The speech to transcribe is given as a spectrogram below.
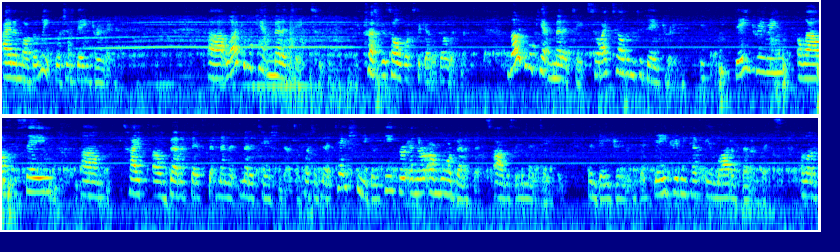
item of the week, which is daydreaming. Uh, a lot of people can't meditate. Trust me, this all works together. Go with me. A lot of people can't meditate, so I tell them to daydream. If daydreaming allows the same um, type of benefits that med- meditation does. Of course, with meditation, you go deeper, and there are more benefits, obviously, to meditation than daydreaming. But daydreaming has a lot of benefits, a lot of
